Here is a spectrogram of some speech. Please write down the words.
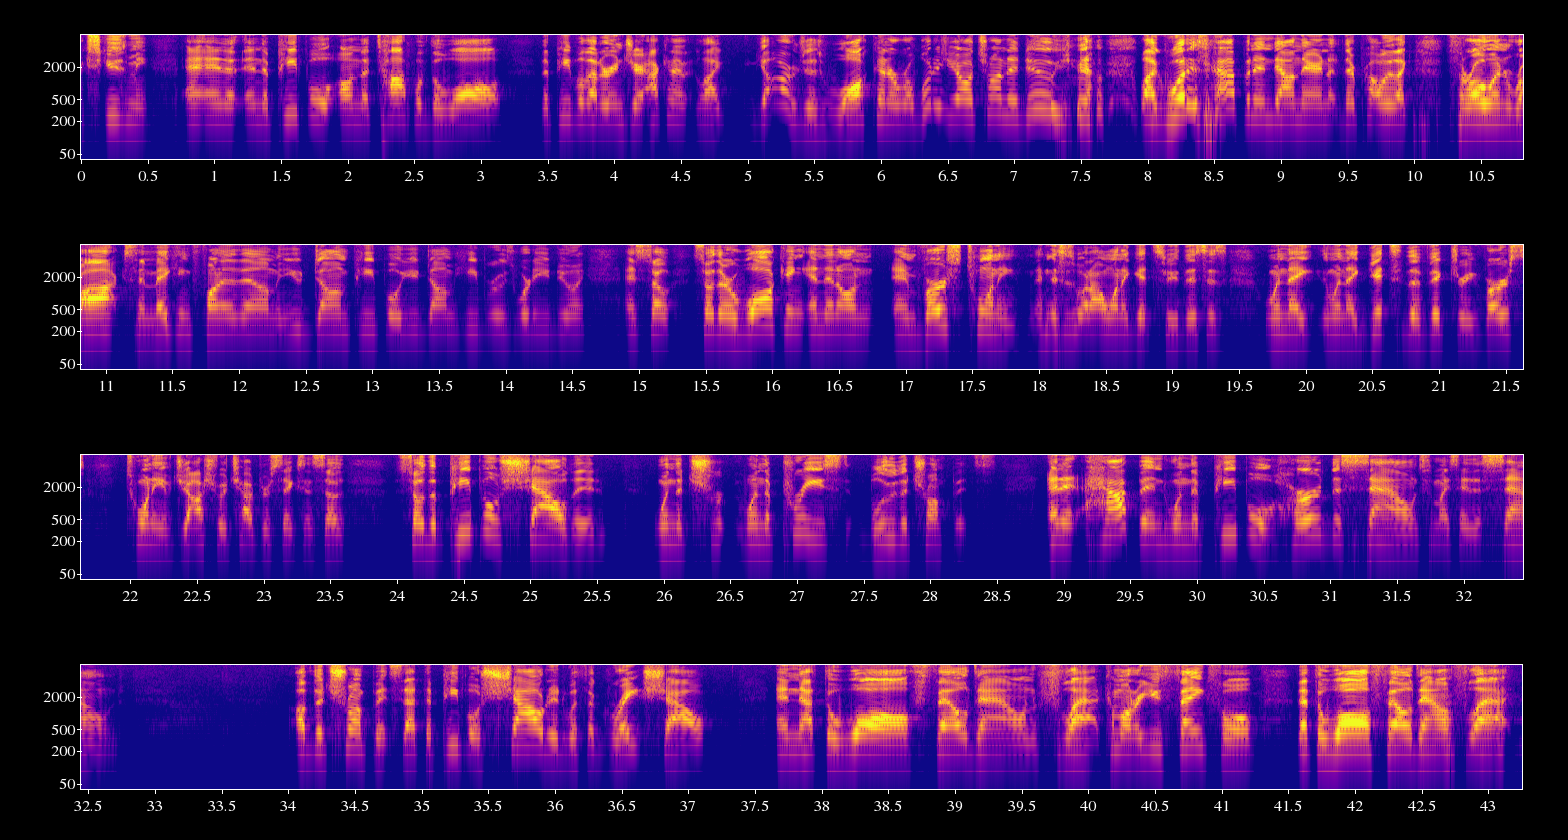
excuse me, and, and the people on the top of the wall, the people that are in jail, I can like y'all are just walking around. What are y'all trying to do? You know, like what is happening down there? And they're probably like throwing rocks and making fun of them. And you dumb people, you dumb Hebrews, what are you doing? And so, so they're walking, and then on in verse 20, and this is what I want to get to. This is when they when they get to the victory, verse 20 of Joshua chapter 6. And so, so the people shouted when the tr- when the priest blew the trumpets. And it happened when the people heard the sound, somebody say the sound of the trumpets that the people shouted with a great shout and that the wall fell down flat. Come on, are you thankful that the wall fell down flat?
